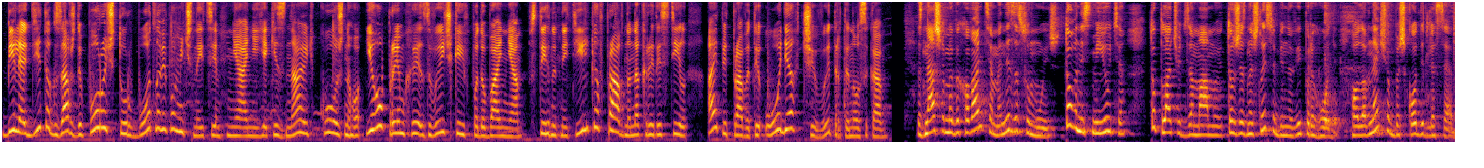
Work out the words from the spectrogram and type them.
Біля діток завжди поруч турботливі помічниці, няні, які знають кожного, його примхи, звички і вподобання, встигнуть не тільки вправно накрити стіл, а й підправити одяг чи витерти носика. З нашими вихованцями не засумуєш. То вони сміються, то плачуть за мамою, то вже знайшли собі нові пригоди. Головне, щоб без шкоди для себе.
